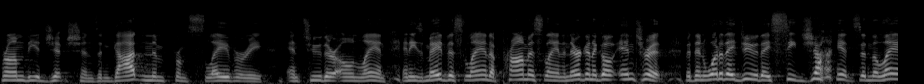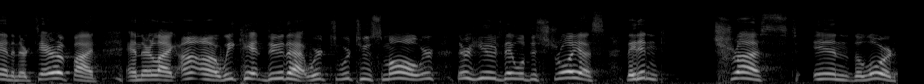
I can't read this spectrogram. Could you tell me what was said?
from the Egyptians and gotten them from slavery and to their own land. And he's made this land a promised land, and they're going to go enter it. But then what do they do? They see giants in the land, and they're terrified. And they're like, uh uh-uh, uh we can't do that. We're, t- we're too small. We're, they're huge. They will destroy us. They didn't trust in the Lord.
